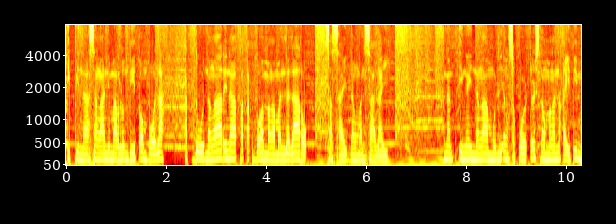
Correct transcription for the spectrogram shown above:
Ipinasa nga ni Marlon dito ang bola at doon na nga rin napatakbo ang mga manlalaro sa side ng Mansalay. Nag-ingay na nga muli ang supporters ng mga nakaitim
